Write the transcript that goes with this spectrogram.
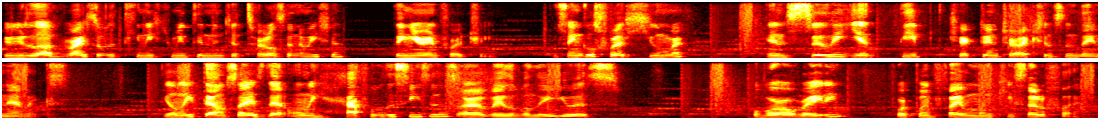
If you love Rise of the Teenage Mutant Ninja Turtles animation, then you're in for a treat. The same goes for the humor and silly yet deep character interactions and dynamics. The only downside is that only half of the seasons are available in the US. Overall rating 4.5 monkeys out of 5.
